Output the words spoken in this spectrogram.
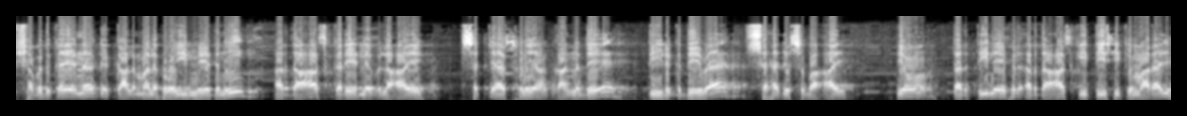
ਸ਼ਬਦ ਕਹੇ ਨਾ ਕਿ ਕਲਮਲ ਹੋਈ ਮੇਦਨੀ, ਅਰਦਾਸ ਕਰੇ ਲਿਵ ਲਾਏ, ਸੱਚਾ ਸੁਣਿਆ ਕੰਨ ਦੇ, ਧੀਰਕ ਦੇਵੈ, ਸਹਿਜ ਸੁਭਾਏ। ਇਉਂ ਧਰਤੀ ਨੇ ਫਿਰ ਅਰਦਾਸ ਕੀਤੀ ਸੀ ਕਿ ਮਹਾਰਾਜ,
